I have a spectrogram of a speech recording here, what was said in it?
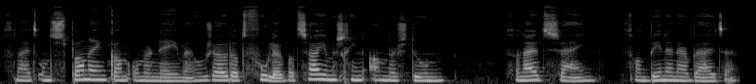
vanuit ontspanning kan ondernemen. Hoe zou dat voelen? Wat zou je misschien anders doen vanuit zijn, van binnen naar buiten?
